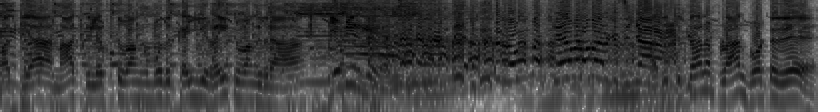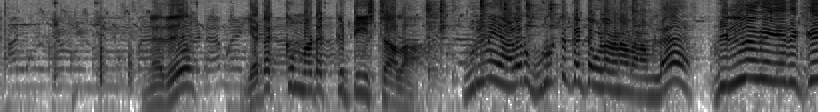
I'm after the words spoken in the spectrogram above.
பாத்தியா நாக்கு லெஃப்ட் வாங்கும்போது கை ரைட் வாங்குதுடா. எப்படி இருக்கு? ரொம்ப கேவலமா இருக்கு அதுக்கு தானே பிளான் போட்டது. என்னது? எடக்கு மடக்கு டீ ஸ்டாலா. உரிமையாளர் உருட்டுக்கட்ட உலகனாதானாம்ல? வில்லங்க எதுக்கு?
